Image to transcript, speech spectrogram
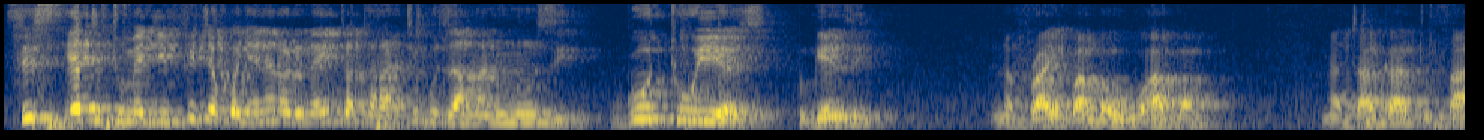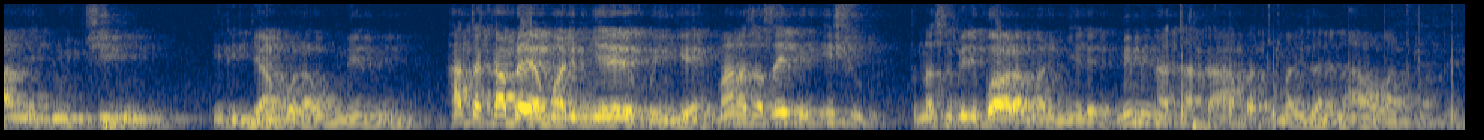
sisi eti tumejificha kwenye neno linaitwa taratibu za manunuzi. Good two years. Mkurugenzi, ninafurahi kwamba huko hapa. Nataka tufanye juu chini ili jambo la umeme hata kabla ya Mwalimu Nyerere kuingia, maana sasa hivi ishu tunasubiri bwawa la Mwalimu Nyerere. Mimi nataka hapa tumalizane na hawa watu mapema,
